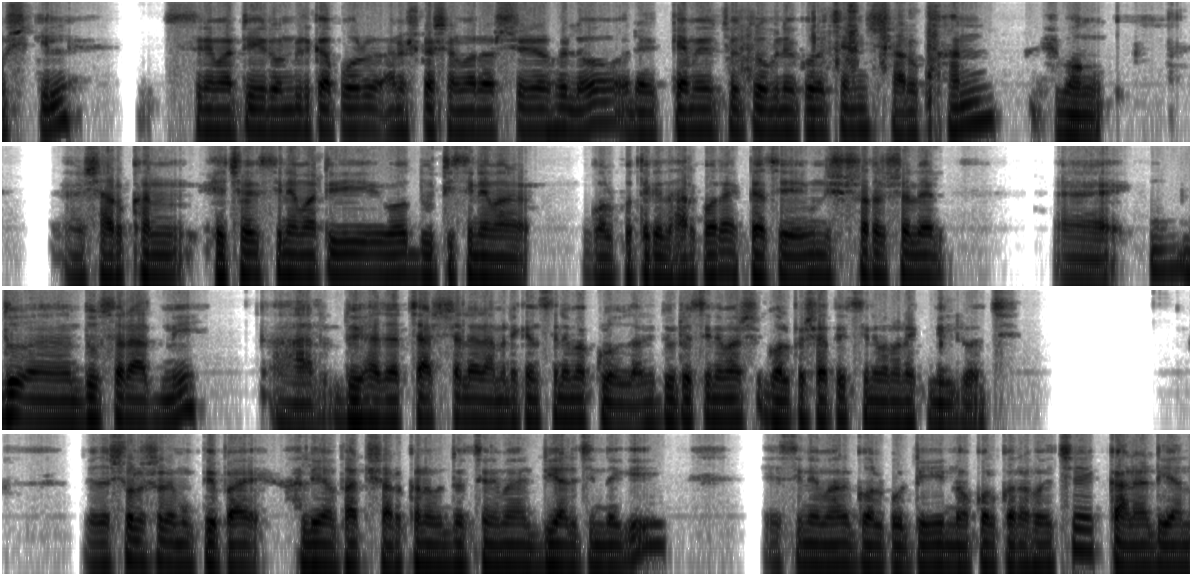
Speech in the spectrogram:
মুশকিল। সিনেমাটি রণবীর কাপুর, আনুষ্কা শর্মার হলেও ক্যামেও চরিত্রে অভিনয় করেছেন শাহরুখ খান এবং শাহরুখ খান এই ছয় সিনেমাটিও দুটি সিনেমার গল্প থেকে ধার করা। একটা আছে উনিশশো সতেরো সালের দুসার আদমি আর দুই হাজার চার সালের আমেরিকান সিনেমা ক্লোজার। দুটো সিনেমার গল্পের সাথে সিনেমার অনেক মিল রয়েছে। দু হাজার ষোলো সালে মুক্তি পায় আলিয়া ভাট, শাহরুখ খান অভিনীত সিনেমা ডিয়ার জিন্দাগি। এই সিনেমার গল্পটি নকল করা হয়েছে Canadian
